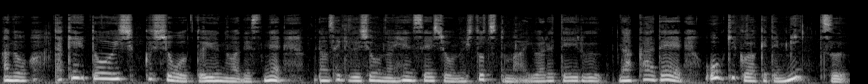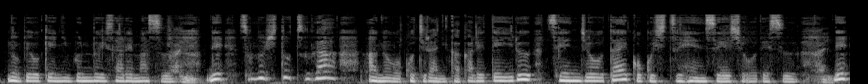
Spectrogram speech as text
あの、竹頭萎縮症というのはですね、脊髄症の変性症の一つとまあ言われている中で、大きく分けて3つの病形に分類されます。はい。で、その一つが、あの、こちらに書かれている線状体黒質変性症です。はい。で、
